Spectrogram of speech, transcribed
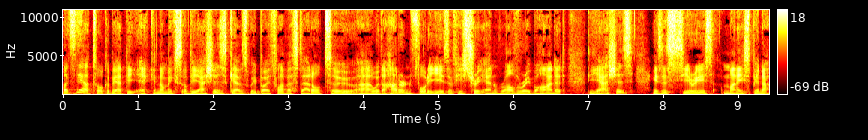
Let's now talk about the economics of the Ashes. Gabs, we both love a stat or two. Uh, with 140 years of history and rivalry behind it, the Ashes is a serious money spinner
